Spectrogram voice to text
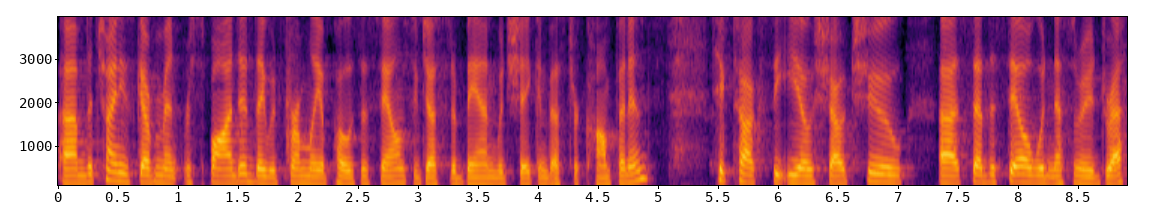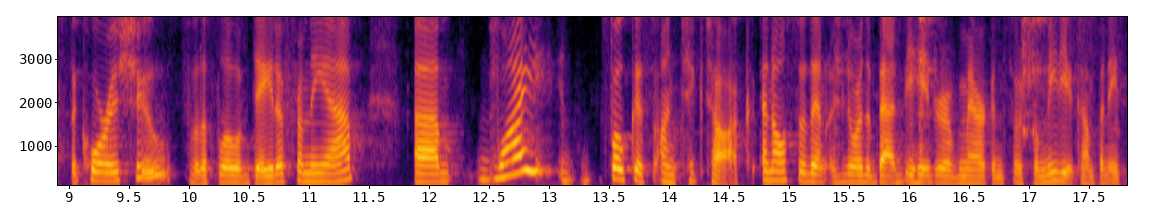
Um, the Chinese government responded. They would firmly oppose the sale and suggested a ban would shake investor confidence. TikTok CEO Shou Chew uh, said the sale wouldn't necessarily address the core issue for the flow of data from the app. Um, why focus on TikTok and also then ignore the bad behavior of American social media companies?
